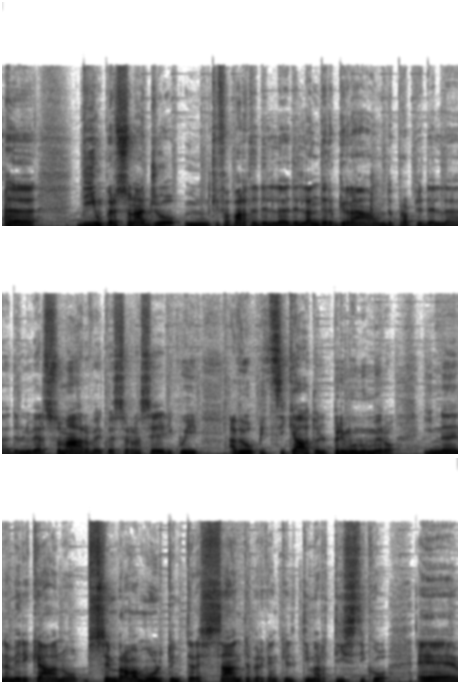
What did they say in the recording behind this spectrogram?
eh, di un personaggio mh, che fa parte del, dell'underground proprio del, dell'universo Marvel. Questa era una serie di cui avevo pizzicato il primo numero in, in americano. Sembrava molto interessante perché anche il team artistico è,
